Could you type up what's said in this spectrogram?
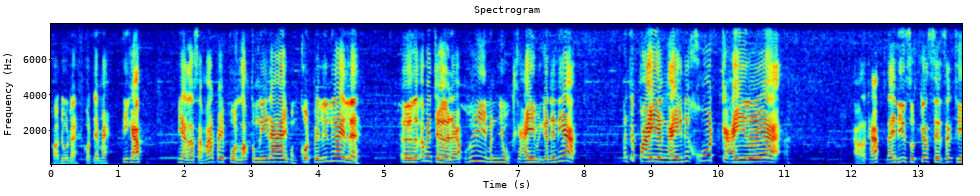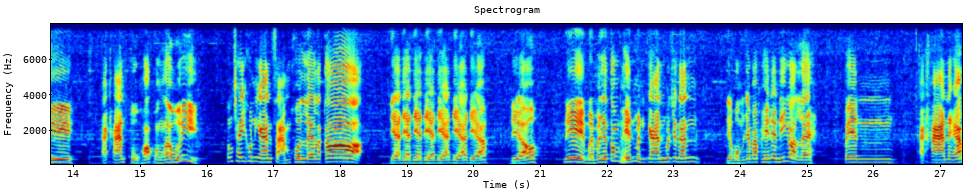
ขอดูหน่อยกดได้ไหมนี่ครับ เนี่ยเราสามารถไปปลดล็อกตรงนี้ได้ ผมกดไปเรื่อย ๆ เลย เออแล้วก็ไปเจอนะครับเฮ้ยมันอยู่ไกลเหมือนกันนะเนี่ยแล้วจะไปยังไงเนี่ยโคตรไกลเลยอะเอาละครับ ในที่สุดก็เสร็จสักที อาคารปลูกฮอปของเราเฮ้ยต้องใช้คนงาน 3 คนเลยแล้วก็ เดี๋ยวเดี๋ยวเดี๋ยวเดี๋ยวเดี๋ยวเดี๋ยวเดี๋ยวเดี๋ยว นี่เหมือนมันจะต้องเพ้นเหมือนกัน เพราะฉะนั้นเดี๋ยวผมจะมาเพ้นอันนี้ก่อนเลย เป็นอาคารนะครับ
